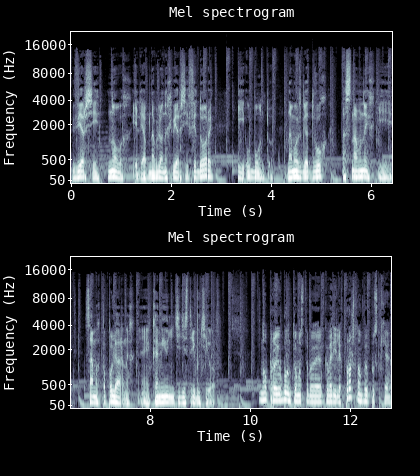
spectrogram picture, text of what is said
версий новых или обновленных версий Федоры и Ubuntu. На мой взгляд, двух основных и самых популярных э, комьюнити-дистрибутивов. Ну, про Ubuntu мы с тобой говорили в прошлом выпуске.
